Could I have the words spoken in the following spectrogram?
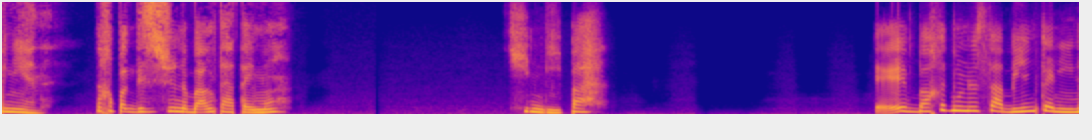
Sunian, nakapagdesisyon na ba ang tatay mo? Hindi pa. Eh, bakit mo nasabi yun kanina?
